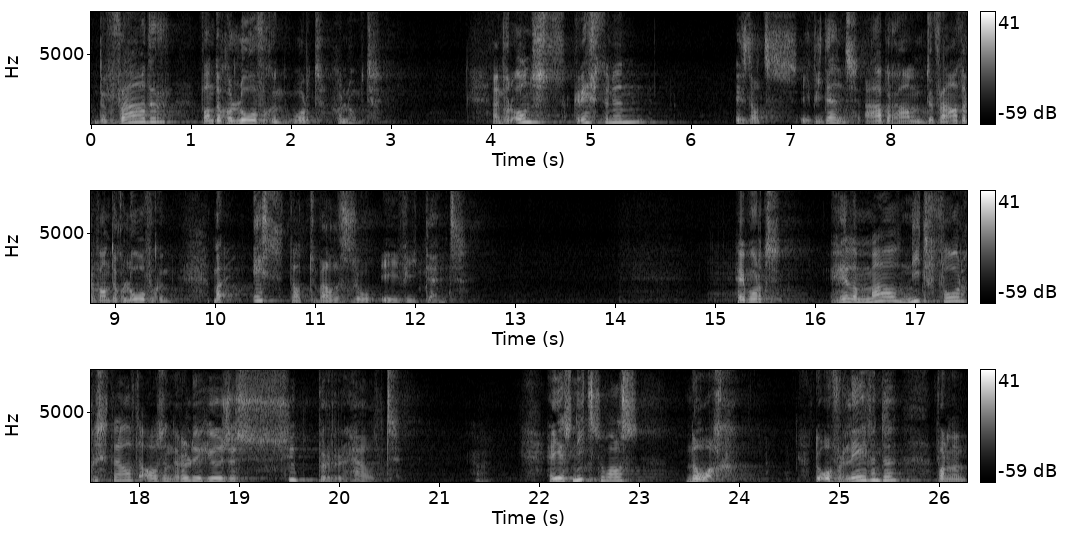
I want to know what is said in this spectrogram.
de vader van de gelovigen wordt genoemd. En voor ons christenen is dat evident. Abraham, de vader van de gelovigen. Maar is dat wel zo evident? Hij wordt helemaal niet voorgesteld als een religieuze superheld. Hij is niet zoals Noach, de overlevende van een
